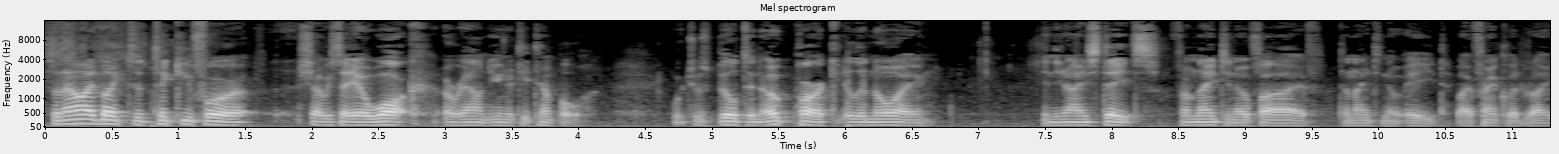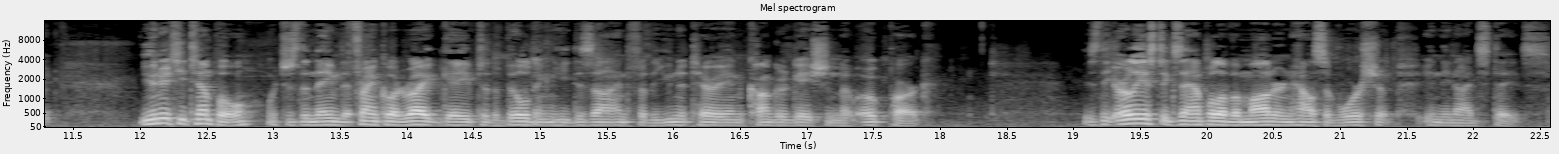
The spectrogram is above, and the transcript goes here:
So now I'd like to take you for, shall we say, a walk around Unity Temple, which was built in Oak Park, Illinois, in the United States from 1905 to 1908 by Frank Lloyd Wright. Unity Temple, which is the name that Frank Lloyd Wright gave to the building he designed for the Unitarian congregation of Oak Park, is the earliest example of a modern house of worship in the United States.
